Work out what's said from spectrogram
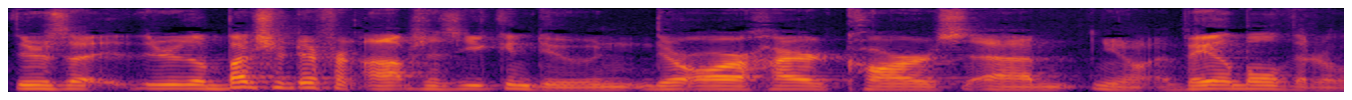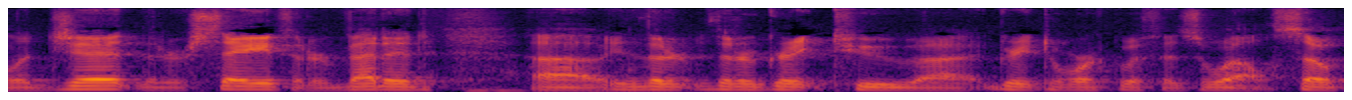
there's a there's a bunch of different options you can do, and there are hired cars, um, you know, available that are legit, that are safe, that are vetted, uh, that, are, that are great to uh, great to work with as well. So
